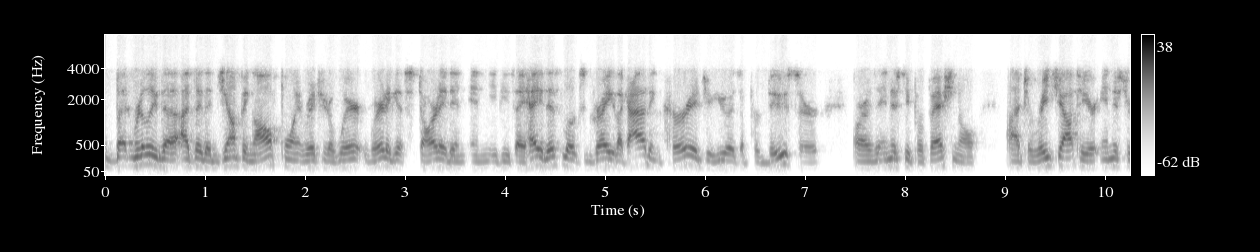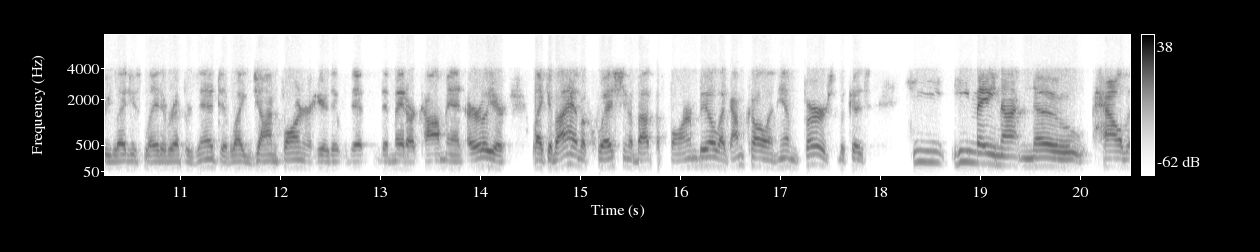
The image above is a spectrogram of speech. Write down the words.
but really, the I'd say the jumping off point, Richard, of where where to get started, and, and if you say, hey, this looks great, like I would encourage you as a producer or as an industry professional uh, to reach out to your industry legislative representative, like John Farner here that, that that made our comment earlier. Like if I have a question about the farm bill, like I'm calling him first because he he may not know how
